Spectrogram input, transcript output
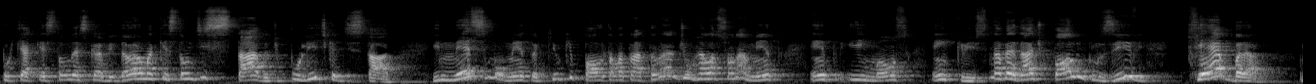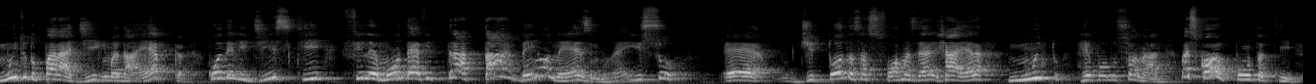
Porque a questão da escravidão era uma questão de Estado, de política de Estado. E nesse momento aqui, o que Paulo estava tratando era de um relacionamento entre irmãos em Cristo. Na verdade, Paulo, inclusive, quebra muito do paradigma da época quando ele diz que Filemão deve tratar bem Onésimo. Né? Isso, é, de todas as formas, é, já era muito revolucionário. Mas qual é o ponto aqui?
